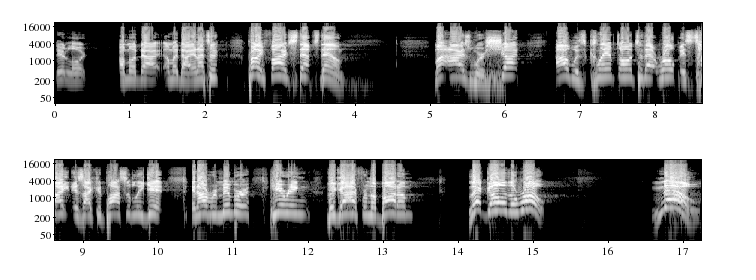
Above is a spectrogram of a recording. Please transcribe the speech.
dear Lord, I'm gonna die, I'm gonna die. And I took probably five steps down. My eyes were shut. I was clamped onto that rope as tight as I could possibly get. And I remember hearing the guy from the bottom, let go of the rope. No.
